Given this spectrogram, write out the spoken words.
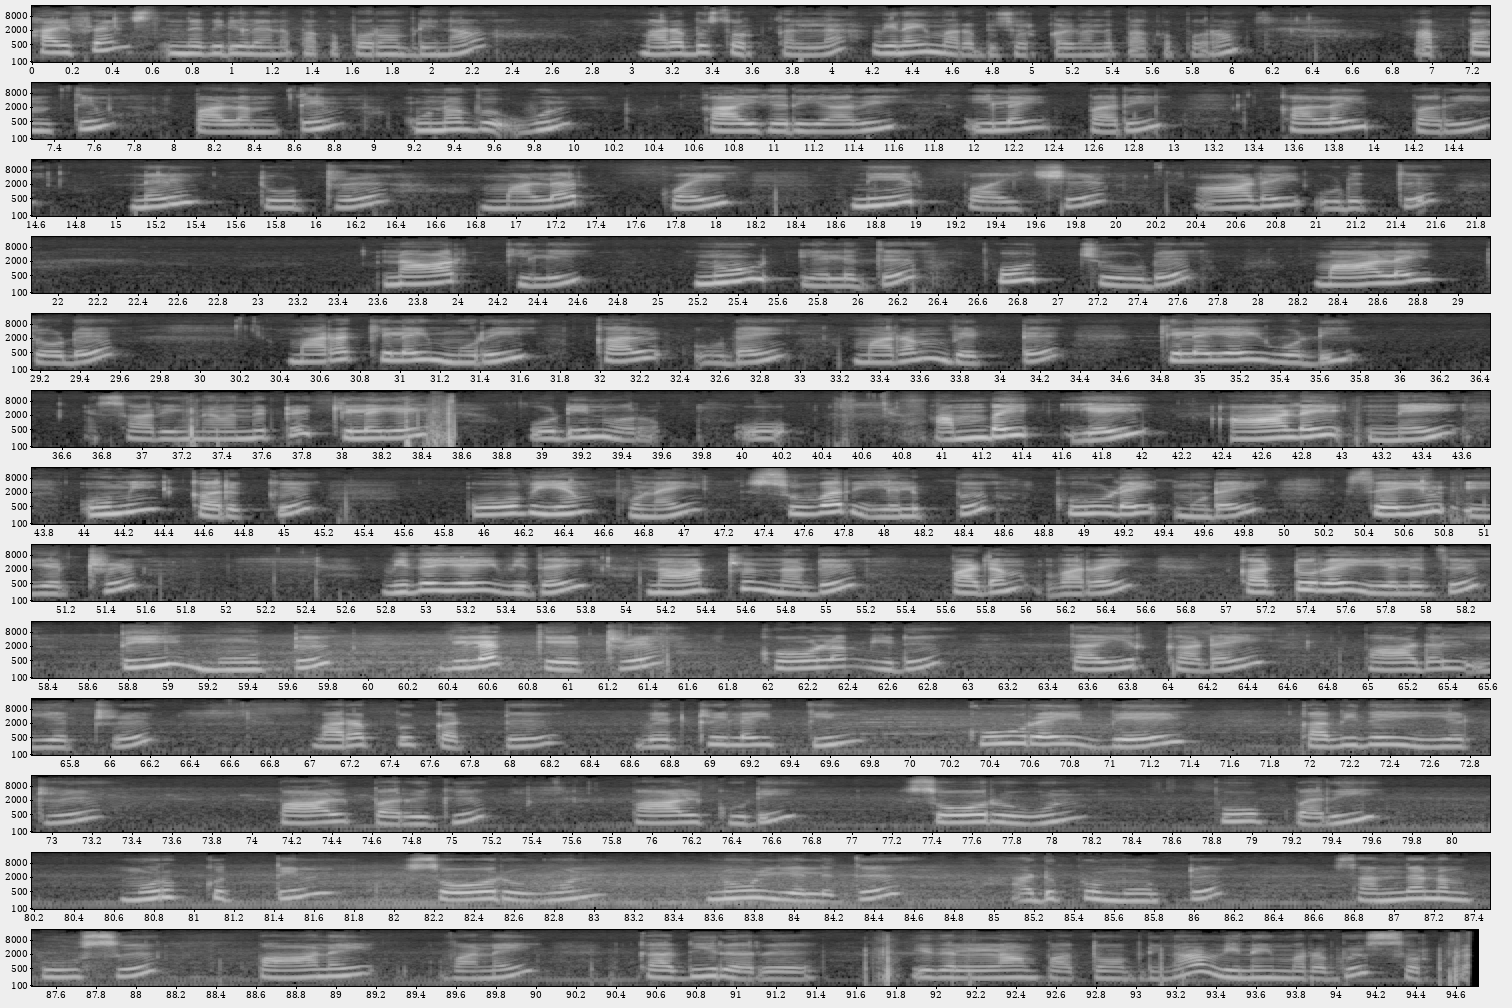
Hi friends இந்த வீடியோவில் என்ன பார்க்க போகிறோம் அப்படின்னா மரபு சொற்களில் வினை மரபு சொற்கள் வந்து பார்க்க போகிறோம் அப்பம் தின் பழம் தின் உணவு உண் காய்கறி அறி இலை பறி களை பறி நெல் தூற்று மலர் கொய் நீர் பாய்ச்சு ஆடை உடுத்து நார்கிளி நூல் எழுது பூச்சூடு மாலை தொடு மரக்கிளை முறி கல் உடை மரம் வெட்டு கிளையை ஒடி சாரிங்க வந்துட்டு கிளையை ஒடின்னு வரும். ஓ அம்பை எய் ஆடை நெய் உமி கருக்கு ஓவியம் புனை சுவர் எழுப்பு கூடை முடை செயல் இயற்று விதையை விதை நாற்று நடு படம் வரை கட்டுரை எழுது தீ மூட்டு விளக்கேற்று கோலமிடு தயிர் பாடல் இயற்று வரப்பு கட்டு வெற்றிலை தின் கூரை வேய் கவிதை இயற்று பால் பருகு பால் குடி சோறு உண் பூப்பறி முறுக்குத்தின் சோறு உண் நூல் எழுது அடுப்பு மூட்டு சந்தனம் பூசு பானை வனை கதிரரு. இதெல்லாம் பார்த்தோம் அப்படின்னா வினைமரபு சொற்கள்.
